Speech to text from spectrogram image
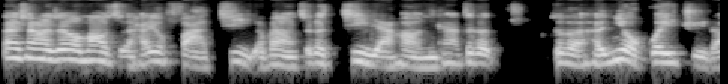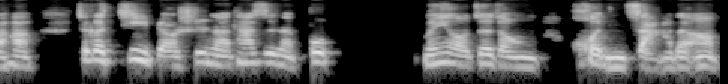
戴上了这个帽子，还有法纪有没有？这个纪呀哈，你看这个这个很有规矩的哈，这个纪表示呢，它是呢不没有这种混杂的啊，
